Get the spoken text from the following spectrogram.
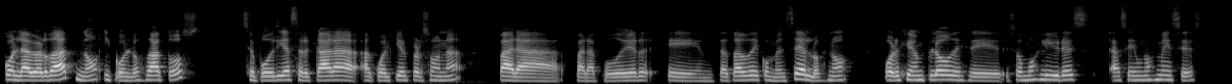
con la verdad ¿no? y con los datos, se podría acercar a, cualquier persona para, para poder em, tratar de convencerlos, ¿no? Por ejemplo, desde Somos Libres, hace unos meses,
